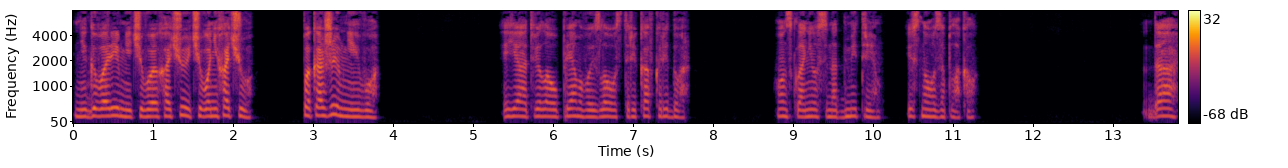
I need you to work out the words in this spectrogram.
«Не говори мне, чего я хочу и чего не хочу. Покажи мне его». Я отвела упрямого и злого старика в коридор. Он склонился над Дмитрием и снова заплакал. «Да,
